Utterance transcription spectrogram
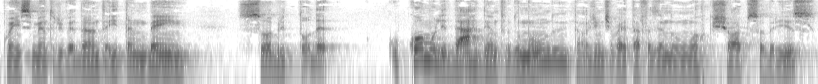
conhecimento de Vedanta e também sobre toda o como lidar dentro do mundo. Então, a gente vai estar fazendo um workshop sobre isso.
